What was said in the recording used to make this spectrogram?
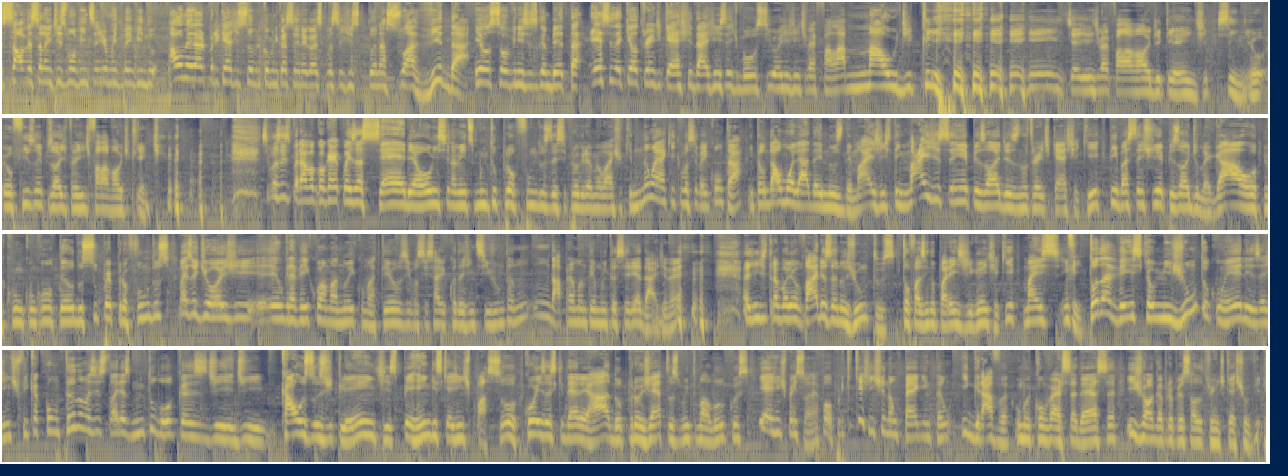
Salve, excelentíssimo ouvinte, seja muito bem-vindo ao melhor podcast sobre comunicação e negócio que você já escutou na sua vida. Eu sou Vinícius Gambetta, esse daqui é o Trendcast da agência de bolsa e hoje a gente vai falar mal de cliente. A gente vai falar mal de cliente. Sim, eu, eu fiz um episódio pra gente falar mal de cliente. Se você esperava qualquer coisa séria ou ensinamentos muito profundos desse programa, eu acho que não é aqui que você vai encontrar. Então dá uma olhada aí nos demais. A gente tem mais de 100 episódios no Tradecast aqui. Tem bastante episódio legal, com, com conteúdos super profundos. Mas o de hoje eu gravei com a Manu e com o Matheus. E vocês sabem quando a gente se junta, não, não dá para manter muita seriedade, né? a gente trabalhou vários anos juntos. Tô fazendo parênteses gigante aqui. Mas, enfim, toda vez que eu me junto com eles, a gente fica contando umas histórias muito loucas de, de causos de clientes, perrengues que a gente passou, coisas que deram errado, projetos muito malucos. E aí a gente pensou, né? Pô, por que, que a gente não pega então e grava uma conversa dessa e joga pro pessoal do Trendcast ouvir?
